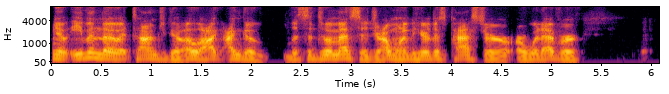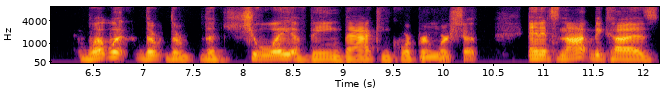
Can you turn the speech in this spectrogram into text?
you know even though at times you go oh i, I can go listen to a message or i wanted to hear this pastor or, or whatever what would the the the joy of being back in corporate mm. worship and it's not because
